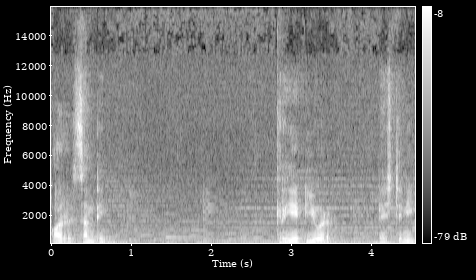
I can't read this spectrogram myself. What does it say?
or something. Create your destiny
